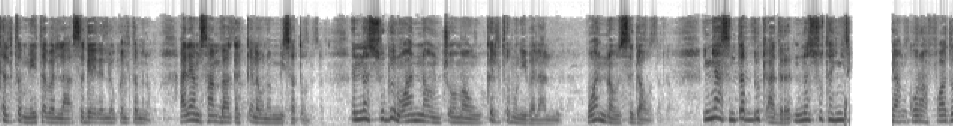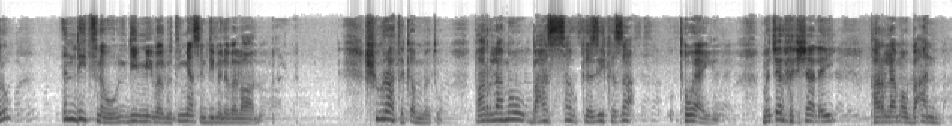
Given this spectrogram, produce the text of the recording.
ቅልጥም ነው። የተበላ ስጋ የሌለው ቅልጥም ነው። አሊያም ሳምባ ቀቅለው ነው የሚሰጡን። እነሱ ግን ዋናውን ጮማውን ቅልጥሙን ይበላሉ። ዋናውን ስጋውን እኛ ስንጠብቅ አድረን እነሱ ተኝ ያንኮራፉ አድረው እንዴት ነው እንዲህ የሚበሉት? እኛስ እንዲህ ምን በለዋሉ ሹራ ተቀመጡ። ፓርላማው በሐሳብ ከዚህ ከዛ ተወያዩ። መጨረሻ ላይ ፓርላማው በአንድ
